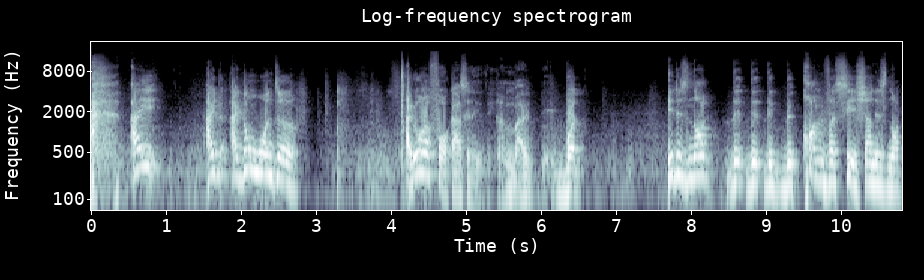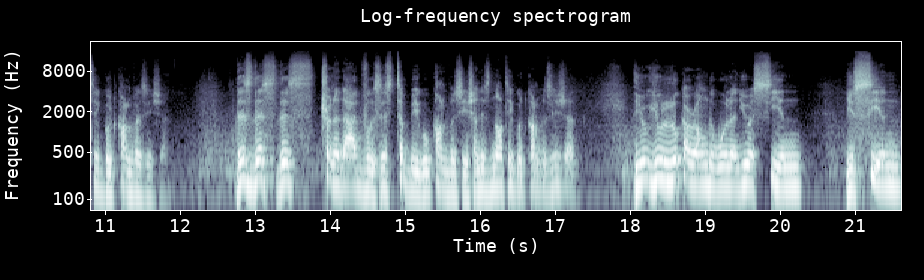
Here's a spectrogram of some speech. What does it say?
I, I, I don't want to, I don't want to forecast anything, I, but it is not, the, the, the, the conversation is not a good conversation. This, this, this Trinidad versus Tobago conversation is not a good conversation. You, you look around the world and you are seeing, you're seeing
